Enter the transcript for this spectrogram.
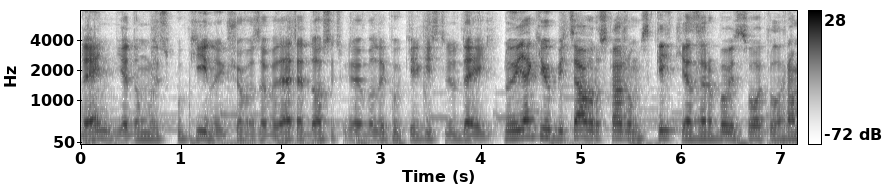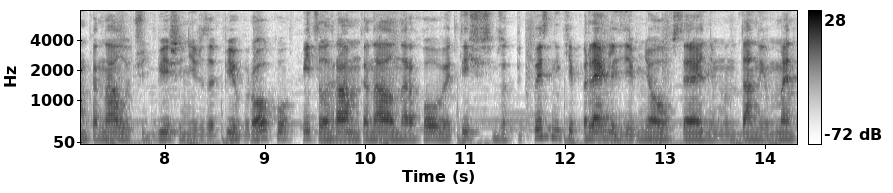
день. Я думаю, спокійно, якщо ви заведете досить е, велику кількість людей. Ну і як і обіцяв, розкажу вам, скільки я заробив від свого телеграм-каналу чуть більше ніж за пів року. Мій телеграм-канал нараховує 1700 підписників. Переглядів в нього в середньому на даний момент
